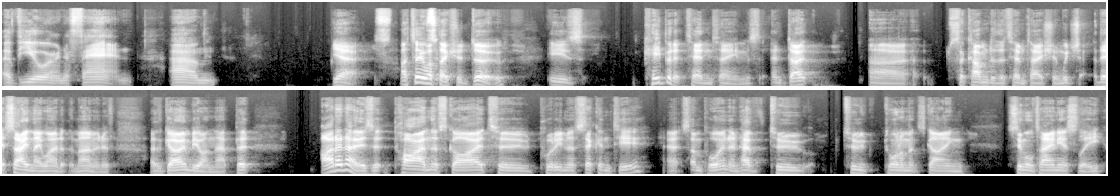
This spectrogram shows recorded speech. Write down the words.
a viewer and a fan. Um, Yeah, I'll tell you what so- they should do is keep it at 10 teams and don't uh, succumb to the temptation, which they're saying they won't at the moment, of, of going beyond that. But I don't know, is it pie in the sky to put in a second tier at some point and have two two tournaments going simultaneously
